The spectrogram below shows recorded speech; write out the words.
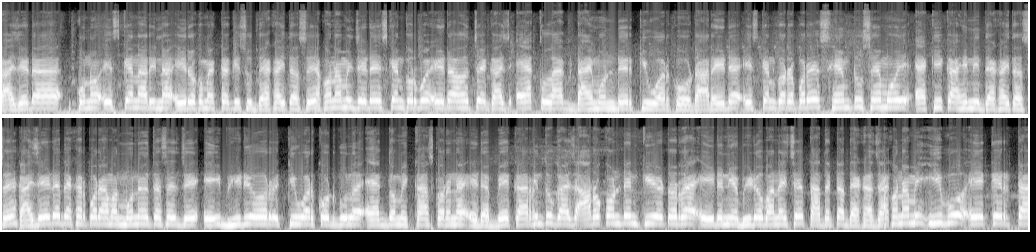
গাইজ এটা কোনো স্ক্যানারই না, এরকম একটা কিছু দেখাইতেছে। এখন আমি যেটা স্ক্যান করব, এটা হচ্ছে গাইজ এক লাখ ডায়মন্ডের কিউআর কোড আর এটা স্ক্যান করার পরে সেম টু সেম ওই একই কাহিনী দেখাইতেছে। গাইজ এটা দেখার পরে আমার মনে হইতেছে যে এই ভিডিওর কিউআর কোডগুলো একদমই কাজ করে না, এটা বেকার। কিন্তু গাইজ আরও কন্টেন্ট ক্রিয়েটররা এইটা নিয়ে ভিডিও বানাইছে, তাদেরটা দেখা যায় এখন আমি ইভো একেরটা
